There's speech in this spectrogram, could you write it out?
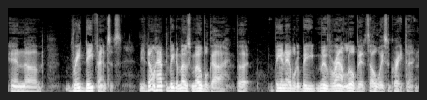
and uh, read defenses. You don't have to be the most mobile guy, but being able to be move around a little bit is always a great thing.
